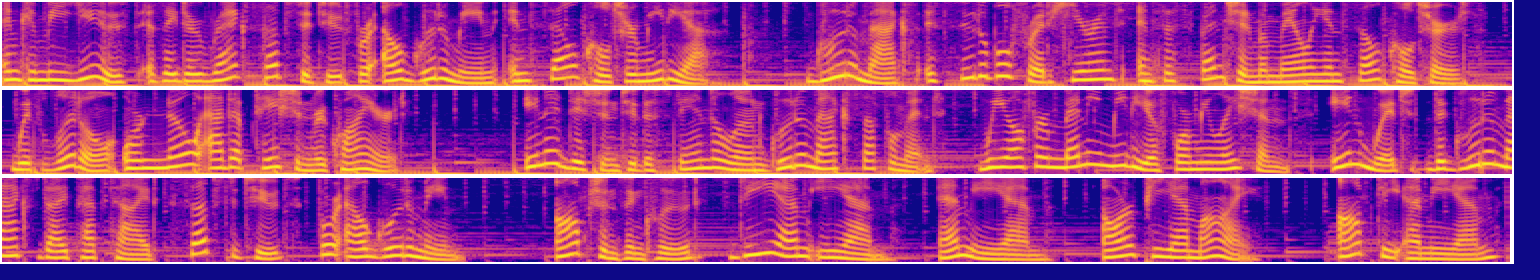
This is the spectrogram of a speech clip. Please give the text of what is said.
and can be used as a direct substitute for L-glutamine in cell culture media. Glutamax is suitable for adherent and suspension mammalian cell cultures with little or no adaptation required. In addition to the standalone Glutamax supplement, we offer many media formulations in which the Glutamax dipeptide substitutes for L-glutamine. Options include DMEM, MEM, RPMI, OptiMEM,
